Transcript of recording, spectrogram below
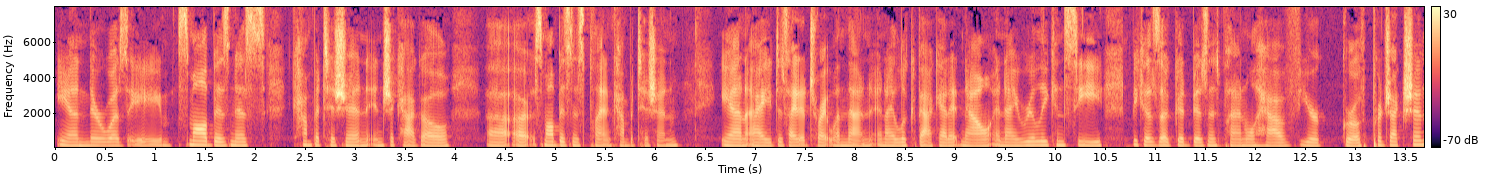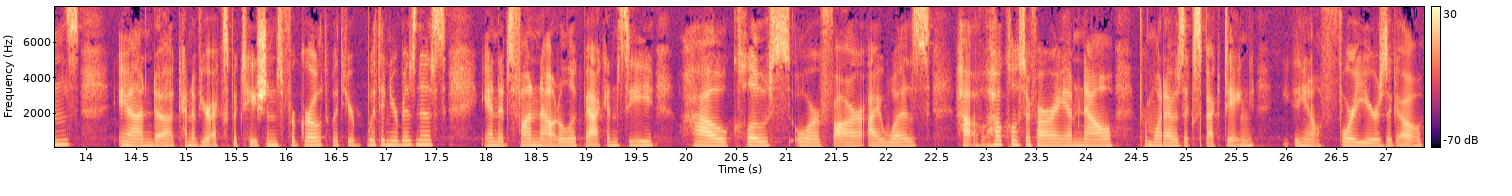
and there was a small business competition in Chicago, uh, a small business plan competition. And I decided to write one then. And I look back at it now, and I really can see because a good business plan will have your growth projections and uh, kind of your expectations for growth with your within your business. And it's fun now to look back and see how close or far I was, how how close or far I am now from what I was expecting you know, four years ago.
